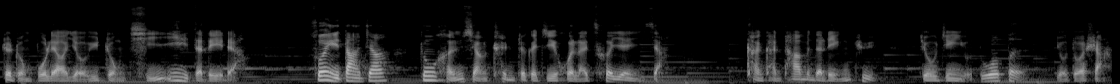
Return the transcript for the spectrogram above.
这种布料有一种奇异的力量，所以大家都很想趁这个机会来测验一下，看看他们的邻居究竟有多笨，有多傻。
